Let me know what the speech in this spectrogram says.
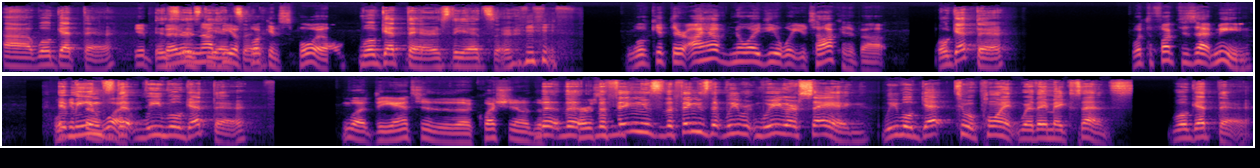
Uh, we'll get there. It Is- better is not the be answer. a fucking spoil. We'll get there is the answer. We'll get there. I have no idea what you're talking about. we'll get there. What the fuck does that mean? We'll it means that we will get there. what the answer to the question of the, The the, person? the things the things that we we are saying, we will get to a point where they make sense. We'll get there.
